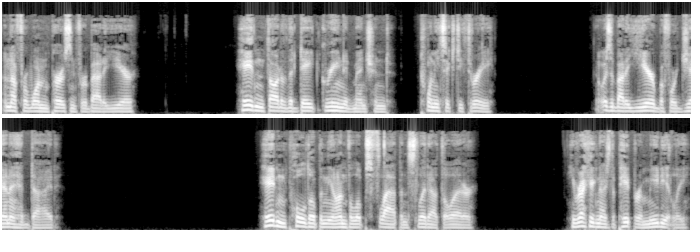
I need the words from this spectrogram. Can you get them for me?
enough for one person for about a year. Hayden thought of the date Green had mentioned, 2063. That was about a year before Jenna had died. Hayden pulled open the envelope's flap and slid out the letter. He recognized the paper immediately.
